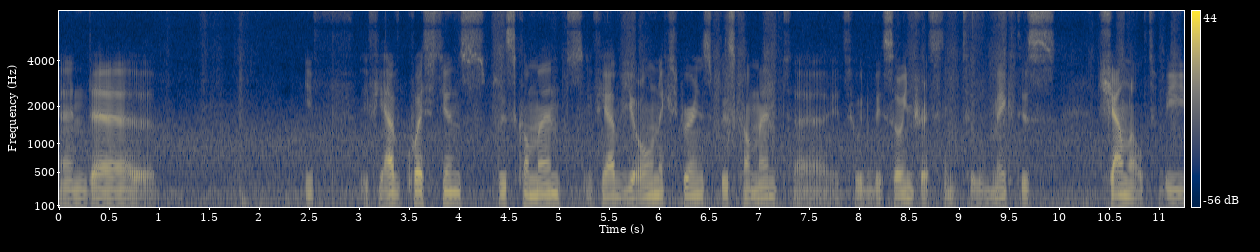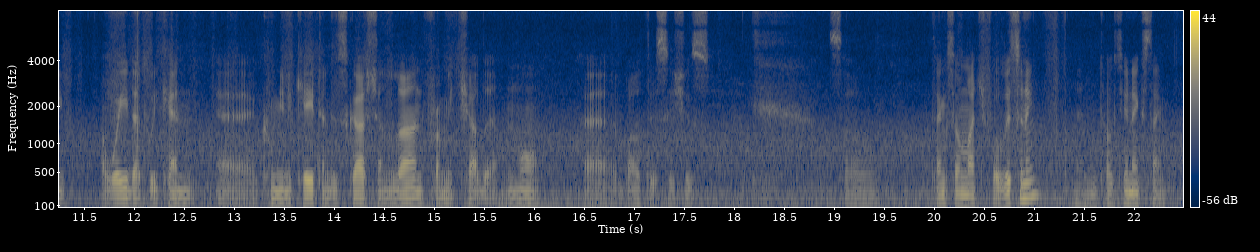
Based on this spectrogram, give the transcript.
and uh, if if you have questions, please comment. If you have your own experience, please comment. Uh, it would be so interesting to make this channel to be a way that we can uh, communicate and discuss and learn from each other more uh, about these issues. So, thanks so much for listening, and talk to you next time.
